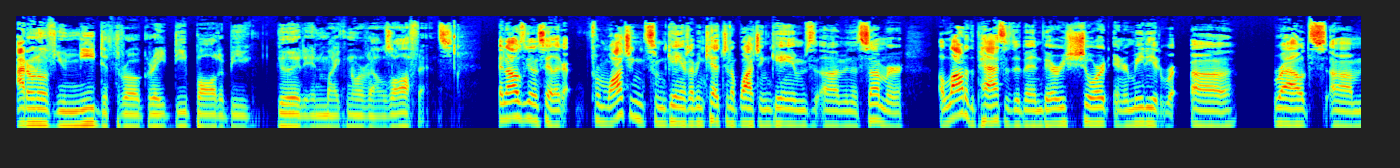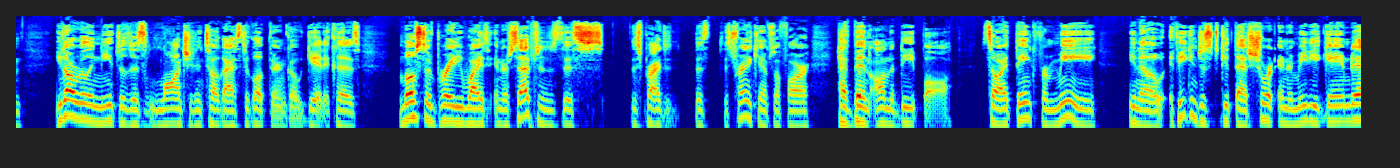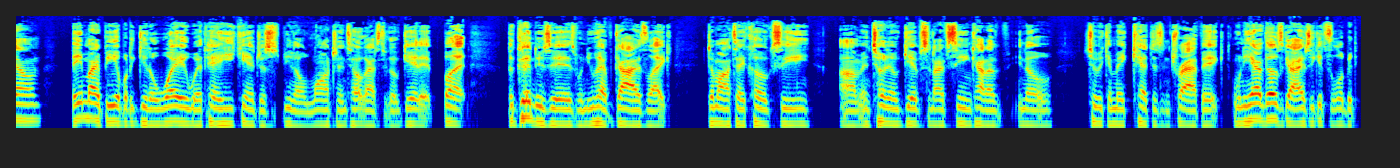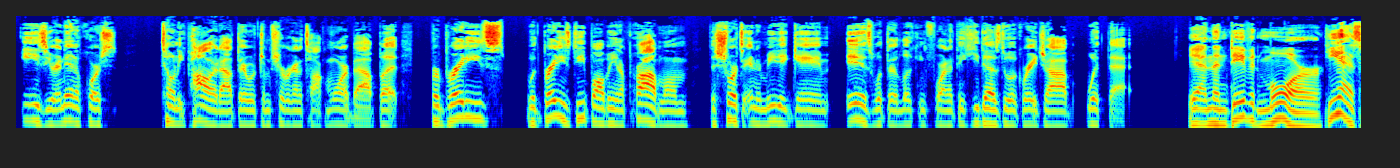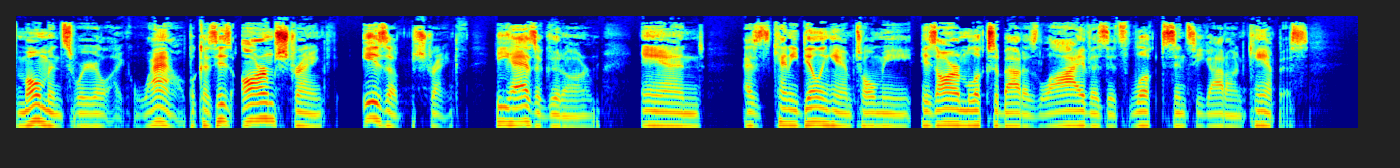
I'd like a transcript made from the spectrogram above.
I don't know if you need to throw a great deep ball to be good in Mike Norvell's offense and I was gonna say, like from watching some games, I've been catching up watching games um, in the summer. A lot of the passes have been very short, intermediate uh, routes. Um, you don't really need to just launch it and tell guys to go up there and go get it because most of Brady White's interceptions this this practice this, this training camp so far have been on the deep ball. So I think for me, you know, if he can just get that short intermediate game down, they might be able to get away with, hey, he can't just, you know, launch and tell guys to go get it. But the good news is when you have guys like Damonte Coxie, um, Antonio Gibson, I've seen kind of, you know, so he can make catches in traffic. When you have those guys, it gets a little bit easier. And then, of course, Tony Pollard out there, which I'm sure we're going to talk more about. But for Brady's, with Brady's deep ball being a problem, the short to intermediate game is what they're looking for. And I think he does do a great job with that. Yeah, and then David Moore, he has moments where you're like, wow, because his arm strength is a strength. He has a good arm. And as Kenny Dillingham told me, his arm looks about as live as it's looked since he got on campus.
